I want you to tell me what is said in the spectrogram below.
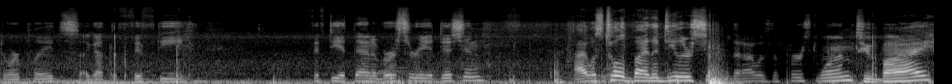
door plates. I got the 50 50th anniversary edition. I was told by the dealership that I was the first one to buy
